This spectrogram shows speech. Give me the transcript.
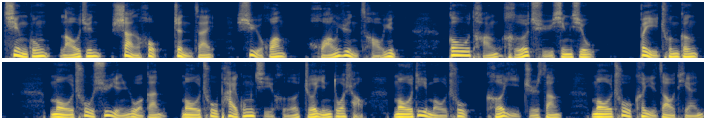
庆功、劳军、善后、赈灾、续荒、黄运、漕运、沟塘河渠兴修、备春耕。某处需银若干。某处派工几何，折银多少？某地某处可以植桑，某处可以造田，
